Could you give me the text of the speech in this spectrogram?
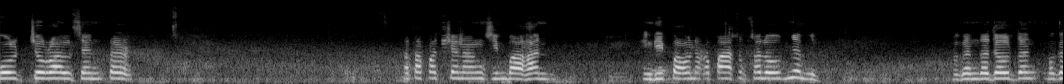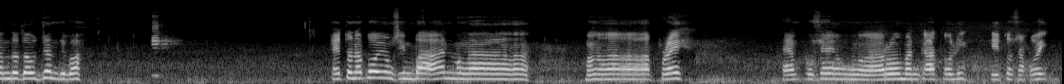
cultural center. Katapat siya ng simbahan. Hindi pa ako nakapasok sa loob niyan eh. Maganda daw maganda daw diyan, di ba? Ito na po yung simbahan mga mga pre. Ayan po siya yung uh, Roman Catholic dito sa Kuwait.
